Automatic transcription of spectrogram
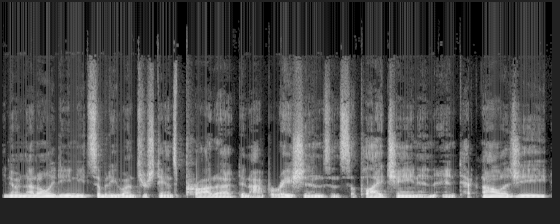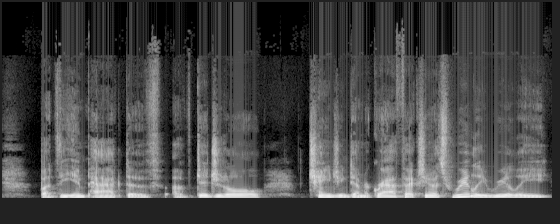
You know, not only do you need somebody who understands product and operations and supply chain and, and technology, but the impact of of digital, changing demographics. You know, it's really, really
